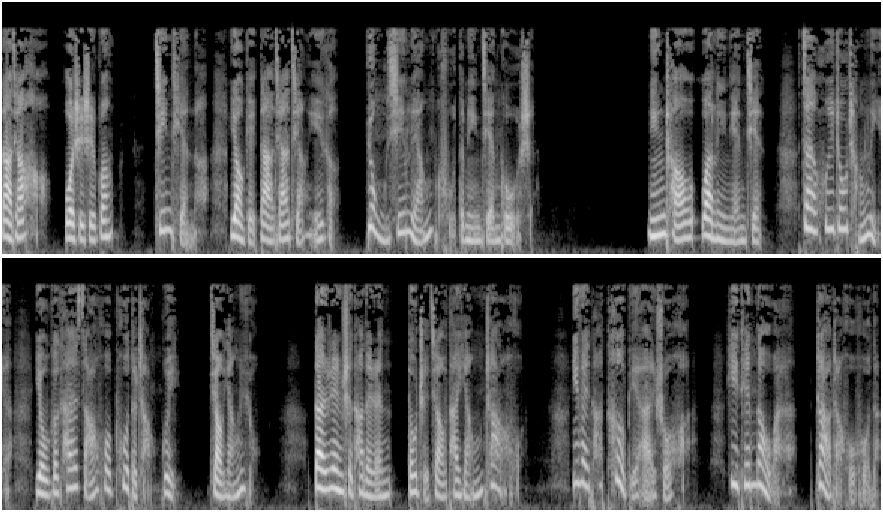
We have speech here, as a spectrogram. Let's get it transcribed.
大家好，我是时光。今天呢，要给大家讲一个用心良苦的民间故事。明朝万历年间，在徽州城里有个开杂货铺的掌柜，叫杨勇，但认识他的人都只叫他杨咋呼，因为他特别爱说话，一天到晚咋咋呼呼的。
